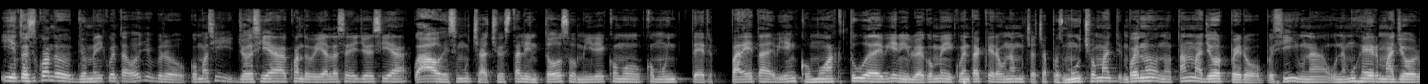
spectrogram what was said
Y entonces cuando yo me di cuenta, oye, pero ¿cómo así? Yo decía, cuando veía la serie, yo decía, wow, ese muchacho es talentoso, mire cómo, cómo interpreta de bien, cómo actúa de bien. Y luego me di cuenta que era una muchacha pues mucho mayor, bueno, no tan mayor, pero pues sí, una, una mujer mayor,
